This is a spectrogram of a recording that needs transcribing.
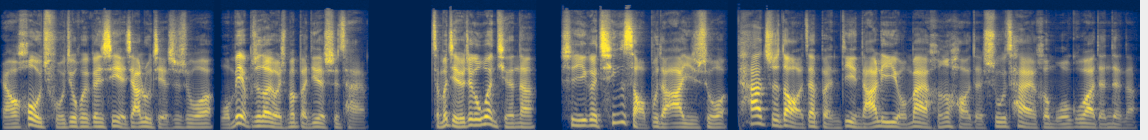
然后后厨就会跟星野加入解释说，我们也不知道有什么本地的食材，怎么解决这个问题的呢？是一个清扫部的阿姨说，她知道在本地哪里有卖很好的蔬菜和蘑菇啊等等的。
